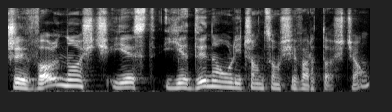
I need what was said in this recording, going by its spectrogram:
Czy wolność jest jedyną liczącą się wartością?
